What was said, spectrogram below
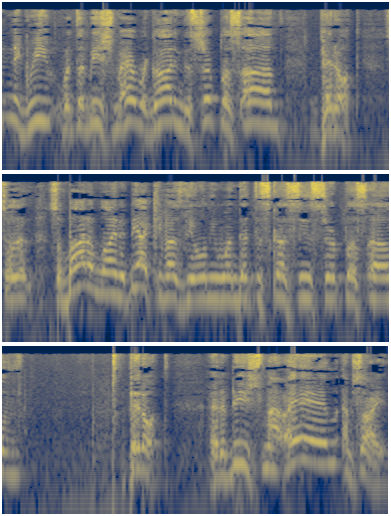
didn't agree with the Bishmael regarding the surplus of perot. So, so bottom line, Rabbi Akiva is the only one that discusses surplus of perot. Rabbi Ishmael, I'm sorry,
